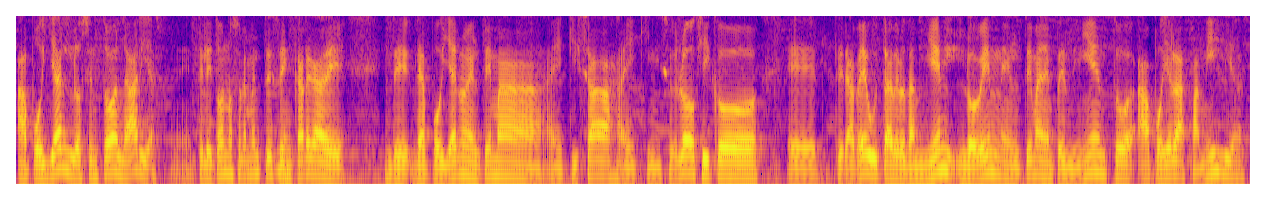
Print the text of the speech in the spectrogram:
apoyarlos en todas las áreas. Eh, Teletón no solamente se encarga de, de, apoyarnos en el tema eh, quizás eh, kinesiológico, terapeuta, pero también lo ven en el tema de emprendimiento, apoyar a las familias.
